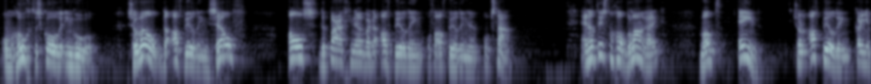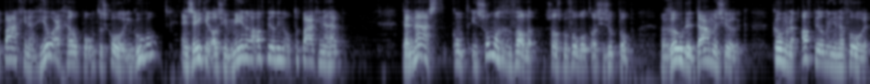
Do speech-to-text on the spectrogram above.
om hoog te scoren in Google. Zowel de afbeelding zelf als de pagina waar de afbeelding of afbeeldingen op staan. En dat is nogal belangrijk, want één, zo'n afbeelding kan je pagina heel erg helpen om te scoren in Google. En zeker als je meerdere afbeeldingen op de pagina hebt. Daarnaast komt in sommige gevallen, zoals bijvoorbeeld als je zoekt op rode damesjurk, komen er afbeeldingen naar voren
